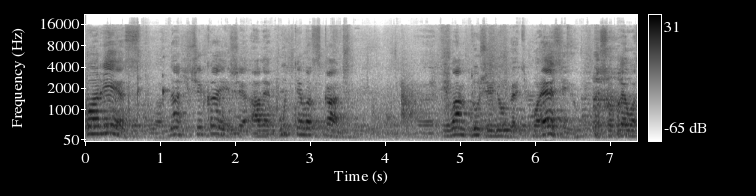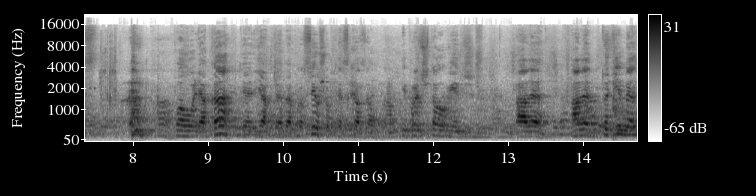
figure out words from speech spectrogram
товариство нас чекає ще, але будьте ласкаві. Е, Іван дуже любить поезію, особливо Те- я тебе просив, щоб ти сказав, і прочитав вірш. Але, але тоді ми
